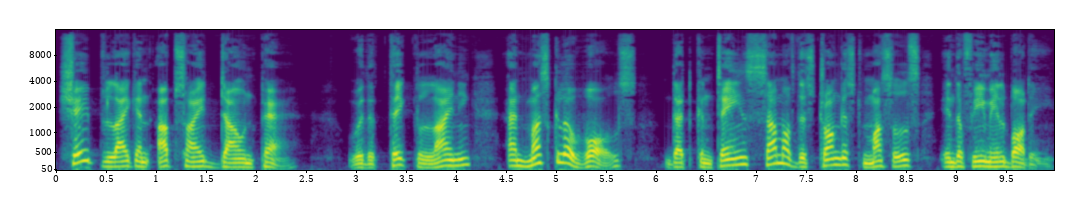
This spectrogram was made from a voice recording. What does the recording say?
shaped like an upside-down pear, with a thick lining and muscular walls that contains some of the strongest muscles in the female body.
